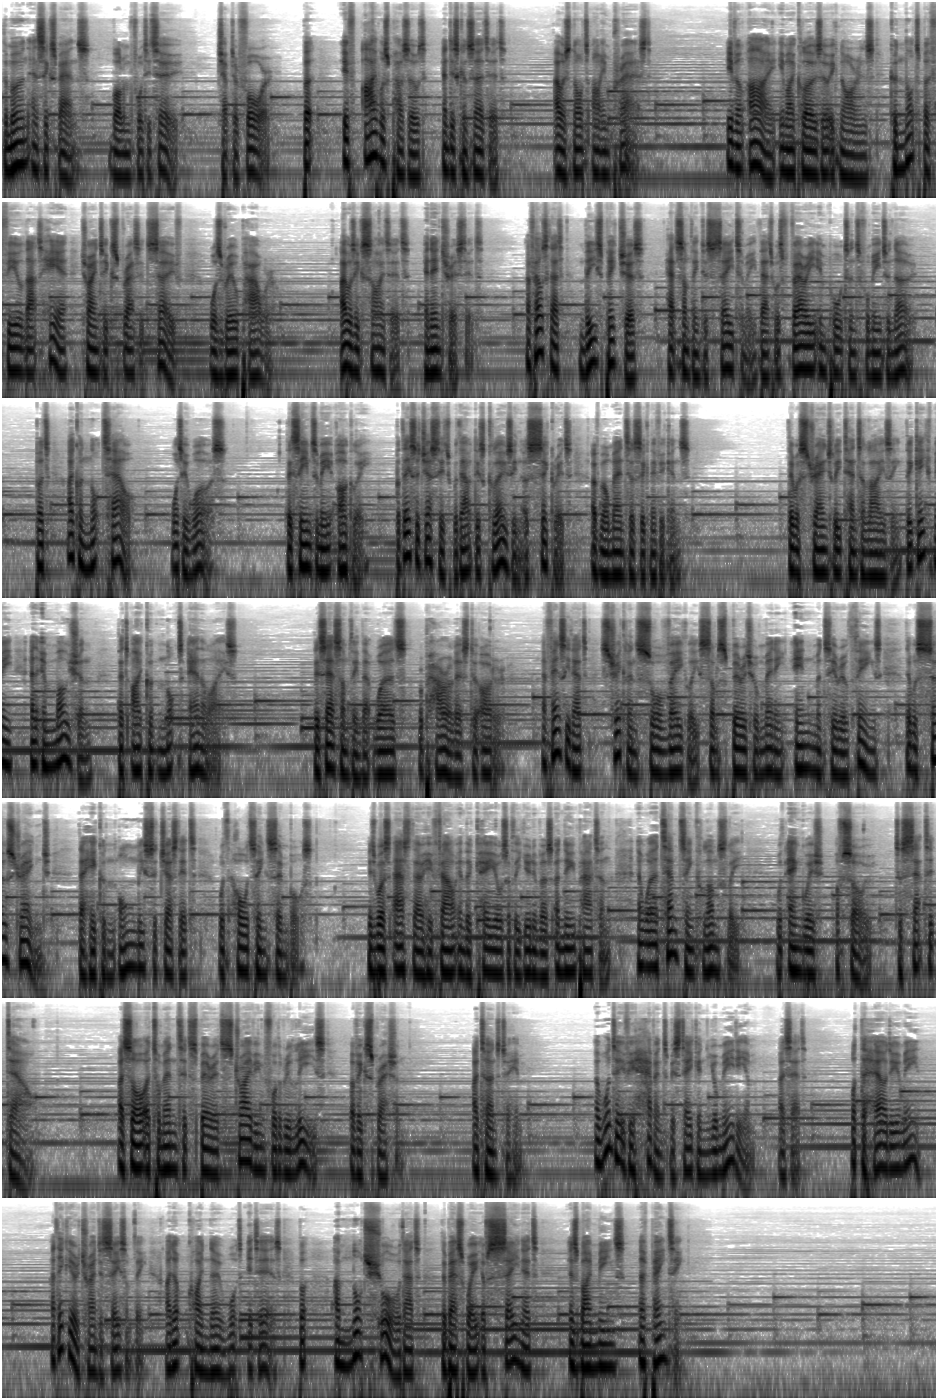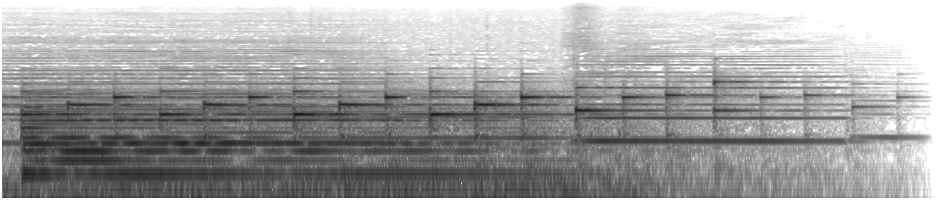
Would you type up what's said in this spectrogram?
The Moon and Sixpence, Volume 42, Chapter 4. But if I was puzzled and disconcerted, I was not unimpressed. Even I, in my closer ignorance, could not but feel that here, trying to express itself, was real power. I was excited and interested. I felt that these pictures had something to say to me that was very important for me to know, but I could not tell what it was. They seemed to me ugly, but they suggested without disclosing a secret of momentous significance. They were strangely tantalizing. They gave me an emotion that I could not analyze. They said something that words were powerless to utter. I fancy that Strickland saw vaguely some spiritual meaning in material things that was so strange that he could only suggest it with halting symbols. It was as though he found in the chaos of the universe a new pattern and were attempting clumsily, with anguish of soul, to set it down. I saw a tormented spirit striving for the release of expression. I turned to him. I wonder if you haven't mistaken your medium, I said. What the hell do you mean? I think you're trying to say something. I don't quite know what it is, but I'm not sure that the best way of saying it is by means of painting.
